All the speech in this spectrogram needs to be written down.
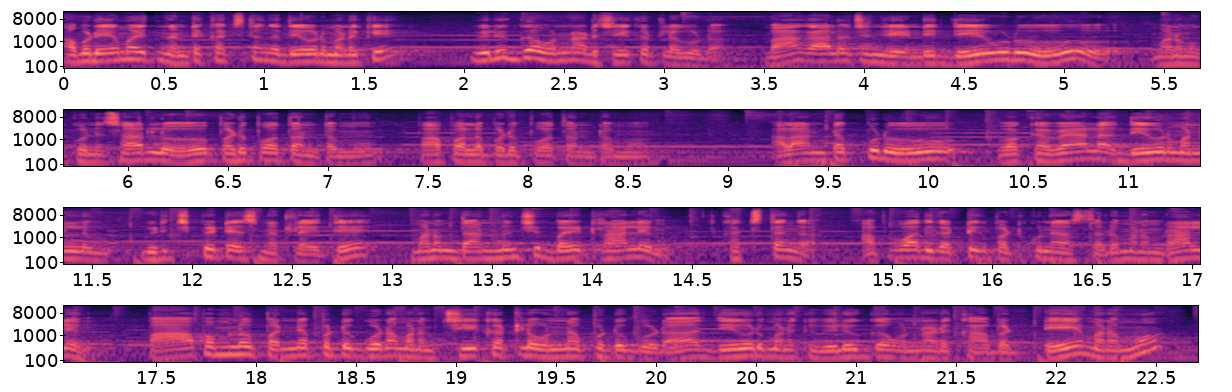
అప్పుడు ఏమవుతుందంటే ఖచ్చితంగా దేవుడు మనకి వెలుగుగా ఉన్నాడు చీకట్లో కూడా. బాగా ఆలోచన చేయండి దేవుడు మనము కొన్నిసార్లు పడిపోతుంటాము పాపాల్లో పడిపోతుంటాము. అలాంటప్పుడు ఒకవేళ దేవుడు మనల్ని విడిచిపెట్టేసినట్లయితే మనం దాని నుంచి బయట రాలేం ఖచ్చితంగా అపవాది గట్టిగా పట్టుకునేస్తాడు మనం రాలేం పాపంలో పడినప్పటికి కూడా మనం చీకట్లో ఉన్నప్పుడు కూడా దేవుడు మనకు వెలుగుగా ఉన్నాడు కాబట్టే మనము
